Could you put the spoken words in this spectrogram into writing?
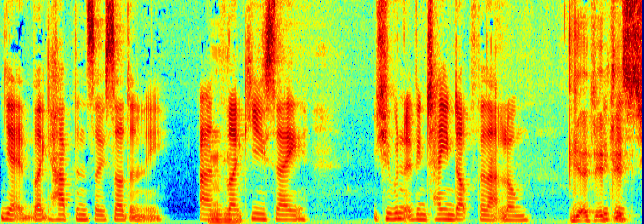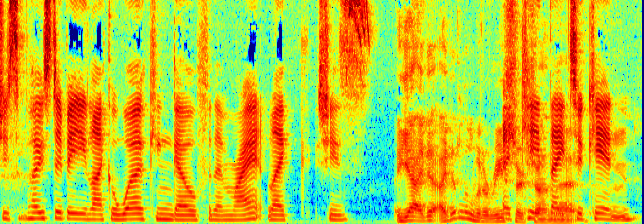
yeah like happen so suddenly, and mm-hmm. like you say, she wouldn't have been chained up for that long. Yeah, it, it, because she's supposed to be like a working girl for them, right? Like she's yeah. I did. I did a little bit of research a kid on they that. took in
